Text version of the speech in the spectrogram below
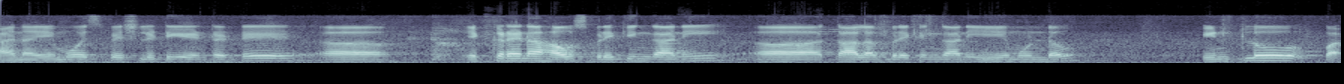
ఆయన ఏమో స్పెషాలిటీ ఏంటంటే ఎక్కడైనా హౌస్ బ్రేకింగ్ కానీ తాళం బ్రేకింగ్ కానీ ఏమి ఉండవు. ఇంట్లో ప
